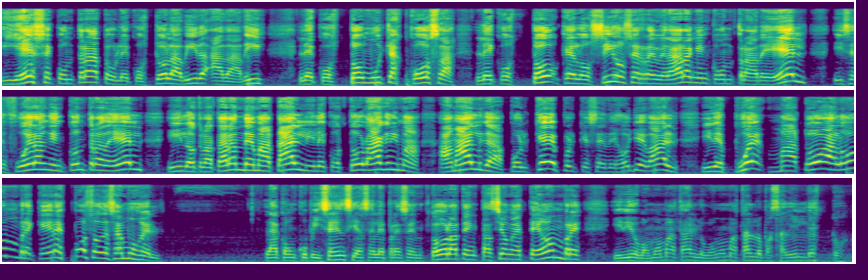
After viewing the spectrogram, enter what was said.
Y ese contrato le costó la vida a David, le costó muchas cosas, le costó que los hijos se rebelaran en contra de él y se fueran en contra de él y lo trataran de matar y le costó lágrimas amargas. ¿Por qué? Porque se dejó llevar y después mató al hombre que era esposo de esa mujer la concupiscencia, se le presentó la tentación a este hombre y dijo, vamos a matarlo, vamos a matarlo para salir de esto.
